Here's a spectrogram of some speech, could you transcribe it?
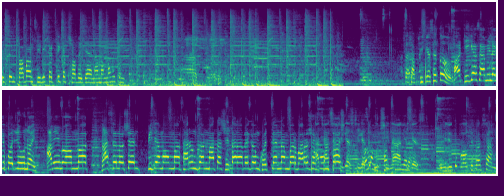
এস এল সব আনছি রিকার্ড টিকার্ড সবই দেন আমার নামে কোন আচ্ছা সব ঠিক আছে তো? হ্যাঁ ঠিক আছে আমি লাগে পরিরহু নই। আমি মোহাম্মদ রাসেল হোসেন পিতা মোহাম্মদ হারুন খান মাতা সেতারা বেগম খোঁজনের নাম্বার বারোশো আচ্ছা আচ্ছা পঞ্চাশ। ঠিক আছে ঠিক আছে না ঠিক আছে। তুমি যেহেতু বলতে পারছ আমি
